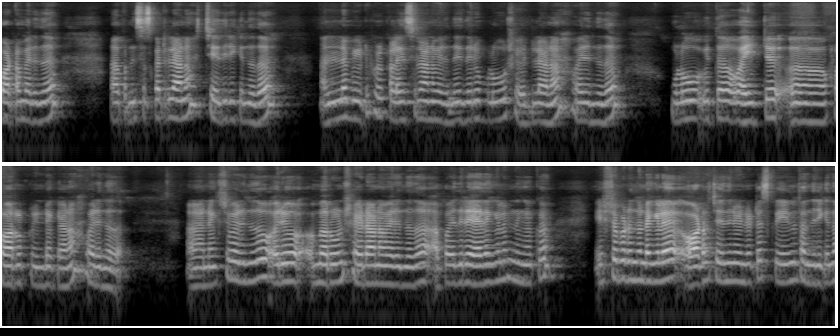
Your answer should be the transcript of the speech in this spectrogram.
ബോട്ടം വരുന്നത്. പ്രിൻസസ് കട്ടിലാണ് ചെയ്തിരിക്കുന്നത്. നല്ല ബ്യൂട്ടിഫുൾ കളേഴ്സിലാണ് വരുന്നത്. ഇതൊരു ബ്ലൂ ഷെയ്ഡിലാണ് വരുന്നത്. ബ്ലൂ വിത്ത് വൈറ്റ് ഫ്ലോറൽ പ്രിന്റൊക്കെയാണ് വരുന്നത്. നെക്സ്റ്റ് വരുന്നത് ഒരു മെറൂൺ ഷെയ്ഡാണ് വരുന്നത്. അപ്പോൾ ഇതിൽ ഏതെങ്കിലും നിങ്ങൾക്ക് ഇഷ്ടപ്പെടുന്നുണ്ടെങ്കിൽ ഓർഡർ ചെയ്യുന്നതിന് വേണ്ടിയിട്ട് സ്ക്രീനിൽ തന്നിരിക്കുന്ന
